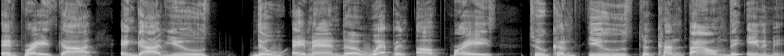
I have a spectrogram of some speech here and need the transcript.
and praise God. And God used the amen, the weapon of praise to confuse, to confound the enemy.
